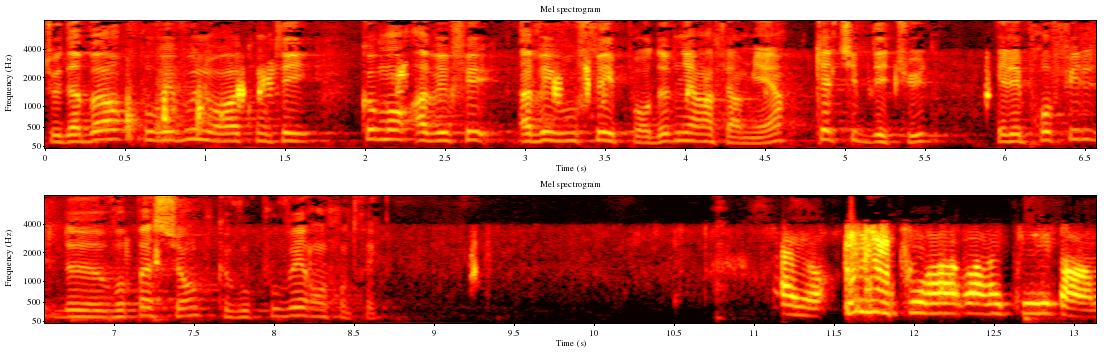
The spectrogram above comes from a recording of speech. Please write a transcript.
Tout d'abord, pouvez-vous nous raconter comment avez fait- avez-vous fait pour devenir infirmière, quel type d'études? Et les profils de vos patients que vous pouvez rencontrer? Alors, pour avoir été, enfin,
